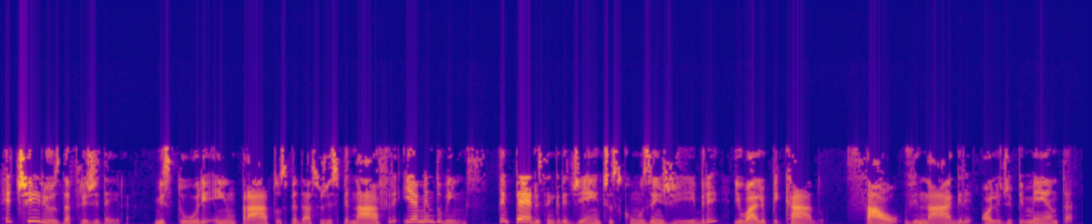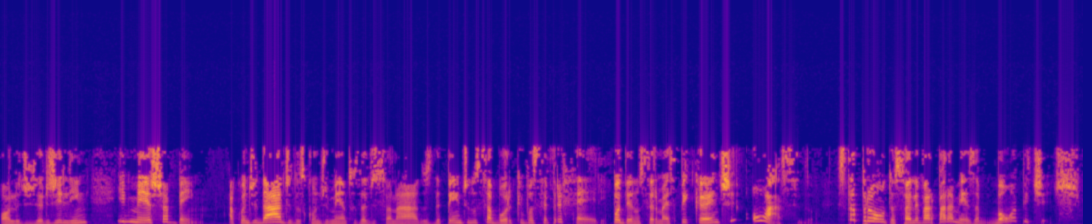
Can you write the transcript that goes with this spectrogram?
retire-os da frigideira. Misture em um prato os pedaços de espinafre e amendoins. Tempere os ingredientes com o gengibre e o alho picado, sal, vinagre, óleo de pimenta, óleo de gergelim e mexa bem. A quantidade dos condimentos adicionados depende do sabor que você prefere, podendo ser mais picante ou ácido. Está pronto, é só levar para a mesa. Bom apetite!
